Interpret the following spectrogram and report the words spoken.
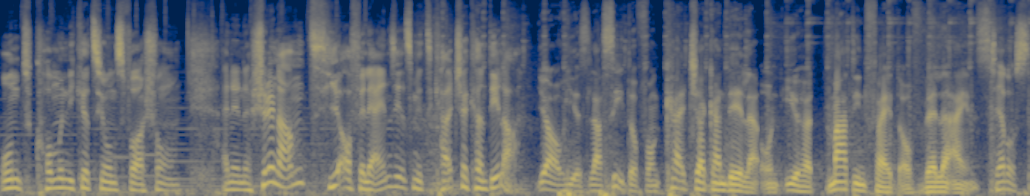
und Kommunikationsforschung. Einen schönen Abend hier auf Welle 1 jetzt mit Culture Candela. Ja, hier ist Lassito von Culture Candela und ihr hört Martin Veit auf Welle 1. Servus.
